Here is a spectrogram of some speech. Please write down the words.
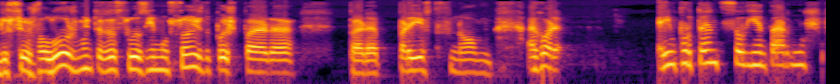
dos seus valores, muitas das suas emoções depois para, para, para este fenómeno. Agora, é importante salientarmos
